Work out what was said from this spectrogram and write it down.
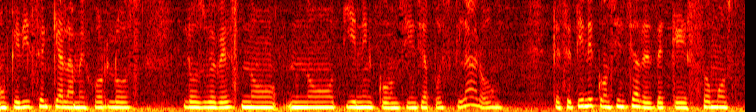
aunque dicen que a lo mejor los los bebés no, no tienen conciencia, pues claro, que se tiene conciencia desde que somos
